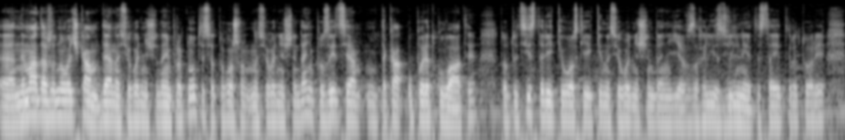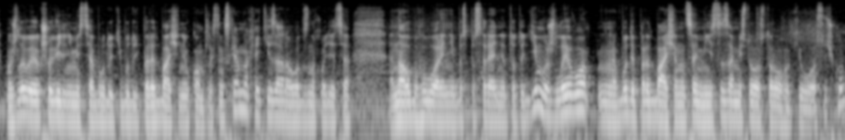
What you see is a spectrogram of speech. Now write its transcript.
е, нема навіть новачкам, де на сьогоднішній день проткнутися, того що на сьогоднішній день позиція така упорядкувати. Тобто ці старі кіоски, які на сьогоднішній день є, взагалі звільнити з цієї території. Можливо, якщо вільні місця будуть і будуть передбачені в комплексних схемах, які зараз от знаходяться на обговоренні безпосередньо, то тоді, можливо, буде передбачено це місце замість того старого кіосочку.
